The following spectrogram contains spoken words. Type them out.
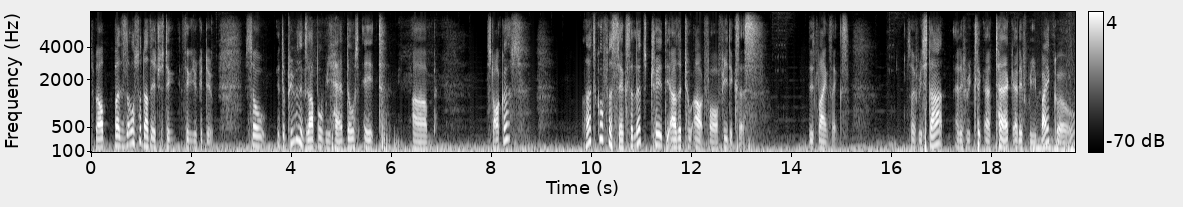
as well, but there's also another interesting thing you could do. So in the previous example we had those 8 um, Stalkers. Let's go for 6 and let's trade the other two out for Phoenixes. These flying things. So if we start and if we click attack and if we micro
